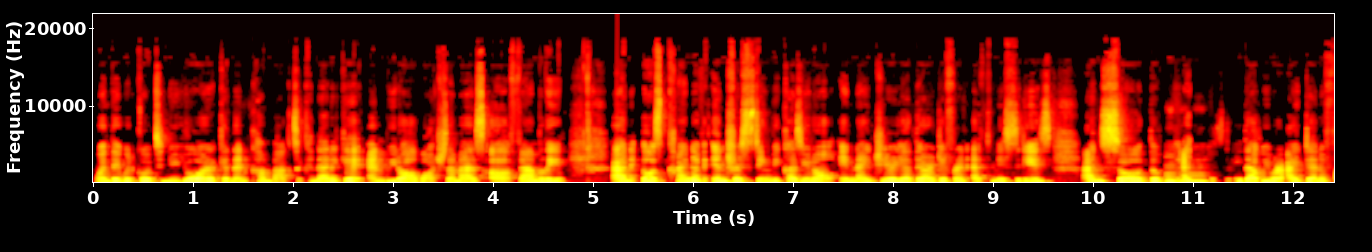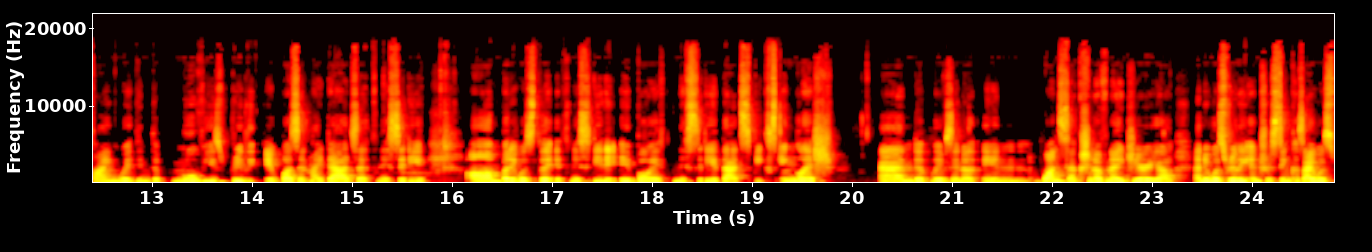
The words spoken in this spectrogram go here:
when they would go to New York and then come back to Connecticut, and we'd all watch them as a family. And it was kind of interesting because, you know, in Nigeria, there are different ethnicities. And so the mm-hmm. ethnicity that we were identifying with in the movies really, it wasn't my dad's ethnicity, um, but it was the ethnicity, the Igbo ethnicity that speaks English and it lives in a, in one section of Nigeria. And it was really interesting because I was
